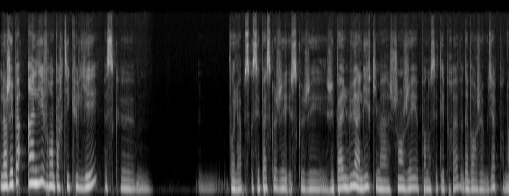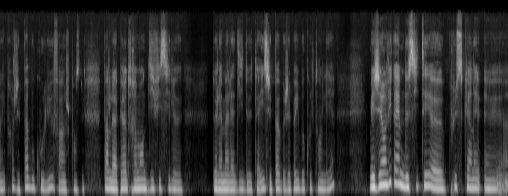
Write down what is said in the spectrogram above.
Alors, j'ai pas un livre en particulier, parce que hum, voilà, parce que c'est pas ce que j'ai, ce que j'ai, j'ai pas lu un livre qui m'a changé pendant cette épreuve. D'abord, je vais vous dire, pendant l'épreuve, j'ai pas beaucoup lu. Enfin, je pense, de la période vraiment difficile euh, de la maladie de Thaïs. J'ai pas, j'ai pas eu beaucoup le temps de lire. Mais j'ai envie quand même de citer euh, plus qu'un euh,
